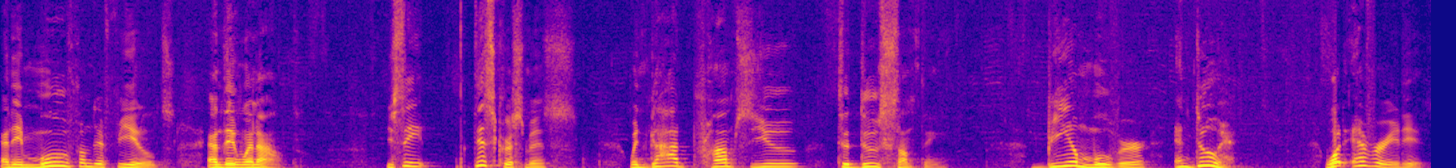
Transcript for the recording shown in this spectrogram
And they moved from their fields and they went out. You see, this Christmas, when God prompts you to do something, be a mover and do it. Whatever it is.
